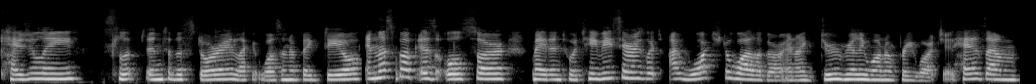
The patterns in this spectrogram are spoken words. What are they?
casually slipped into the story like it wasn't a big deal. And this book is also made into a TV series which I watched a while ago and I do really want to rewatch. It has um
